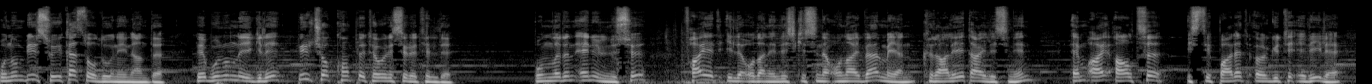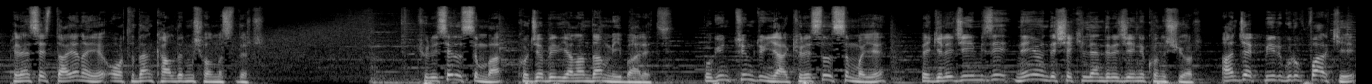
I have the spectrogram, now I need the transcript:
bunun bir suikast olduğunu inandı ve bununla ilgili birçok komple teorisi üretildi. Bunların en ünlüsü Fayed ile olan ilişkisine onay vermeyen kraliyet ailesinin MI6 istihbarat örgütü eliyle Prenses Diana'yı ortadan kaldırmış olmasıdır. Küresel ısınma koca bir yalandan mı ibaret? Bugün tüm dünya küresel ısınmayı ve geleceğimizi ne yönde şekillendireceğini konuşuyor. Ancak bir grup var ki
